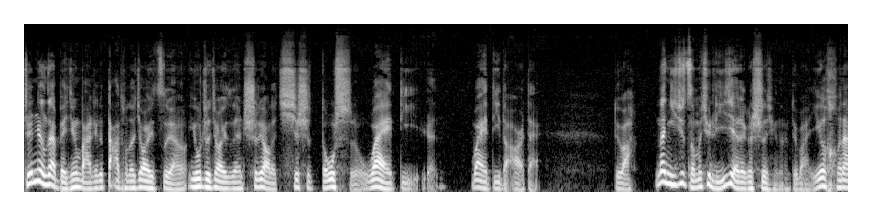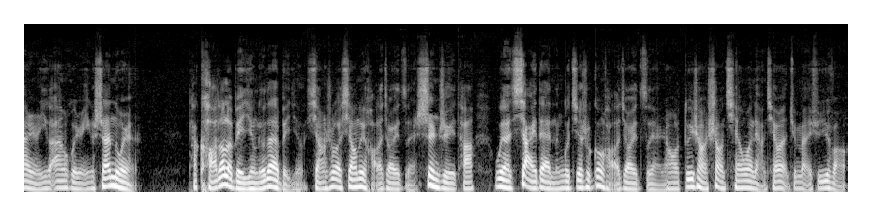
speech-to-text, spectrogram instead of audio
真正在北京把这个大头的教育资源、优质教育资源吃掉的，其实都是外地人、外地的二代，对吧？那你去怎么去理解这个事情呢？对吧？一个河南人，一个安徽人，一个山东人，他考到了北京，留在了北京，享受了相对好的教育资源，甚至于他为了下一代能够接受更好的教育资源，然后堆上上千万、两千万去买学区房，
